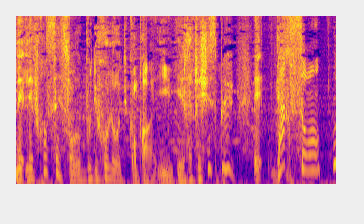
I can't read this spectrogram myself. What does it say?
les, Français sont au bout du rouleau, tu comprends Ils, ils réfléchissent plus. Et garçons, ouh,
